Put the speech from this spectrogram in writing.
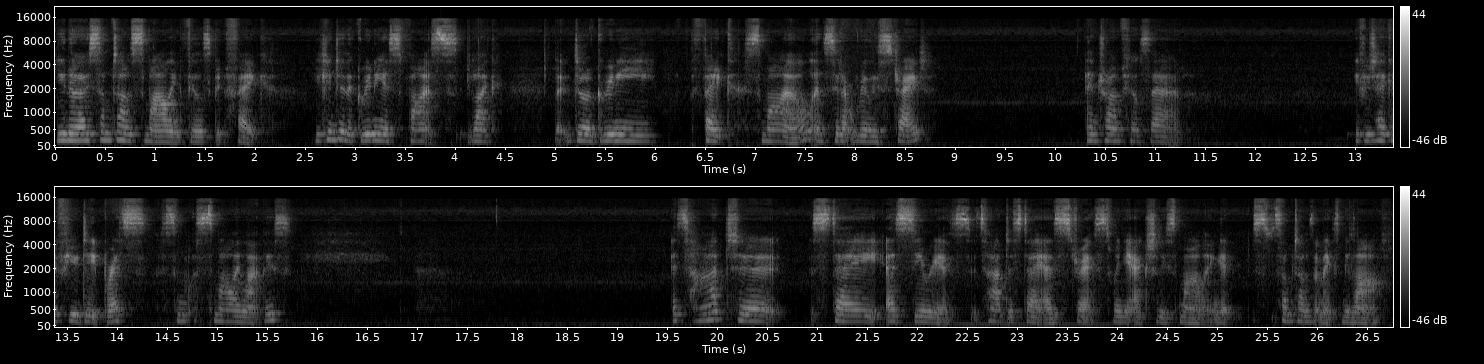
You know, sometimes smiling feels a bit fake. You can do the grinniest face, like do a grinny fake smile and sit up really straight and try and feel sad. If you take a few deep breaths, sm- smiling like this, it's hard to stay as serious. It's hard to stay as stressed when you're actually smiling. It sometimes it makes me laugh.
